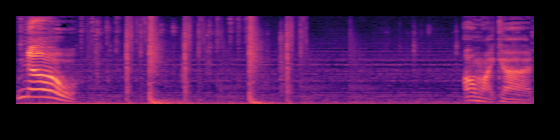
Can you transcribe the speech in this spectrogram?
No! Oh my god.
